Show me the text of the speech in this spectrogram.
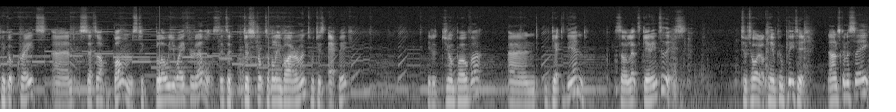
pick up crates and set up bombs to blow your way through levels. It's a destructible environment, which is epic. You just jump over and get to the end. So let's get into this. Tutorial cave completed. Now I'm just going to say,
